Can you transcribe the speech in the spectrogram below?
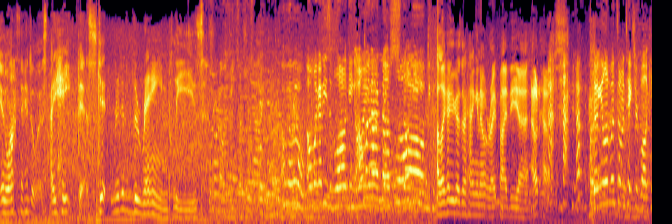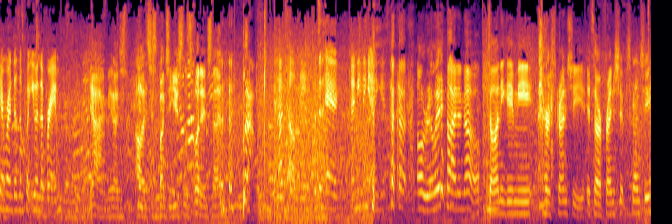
in Los Angeles? I hate this. Get rid of the rain, please. Oh my god, he's vlogging. Oh, my god, no vlogging. I like how you guys are hanging out right by the uh, outhouse. Don't you love when someone takes your vlog camera and doesn't put you in the frame? yeah, I mean, I just, oh, it's just a bunch of useless footage then. That's healthy. It's an egg. Anything egg is. oh, really? I didn't know. Donnie gave me her scrunchie. It's our friendship scrunchie.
